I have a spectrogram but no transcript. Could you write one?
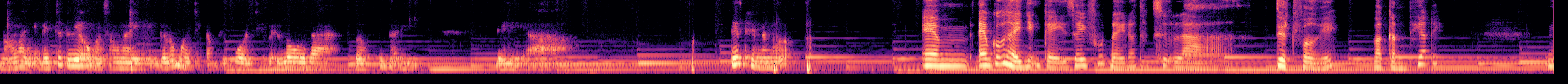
nó là những cái chất liệu mà sau này những cái lúc mà chị cảm thấy buồn chị lại lôi ra giờ phút đấy để uh, tiếp thêm năng lượng. Em em cũng thấy những cái giây phút đấy nó thực sự là tuyệt vời ấy, và cần thiết ấy. Ừ,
